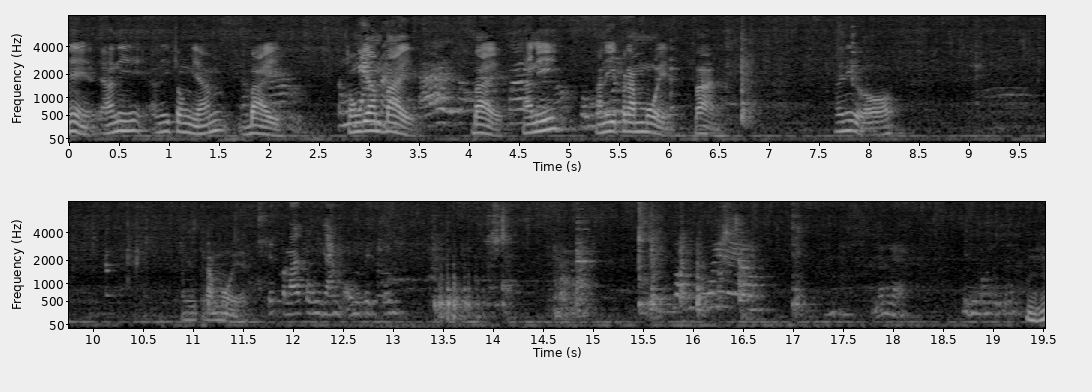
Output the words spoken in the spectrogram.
นี่อันนี้อันนี้ต้องย้ำใบต้องย้ำใบใบอันนี้อันนี้ประมวยบ้านอันนี้หรออันนี้ประมวยปลาต้องย้ำอมเป็นต้นนั่นแหอือ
